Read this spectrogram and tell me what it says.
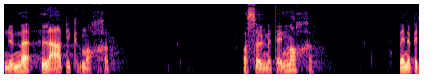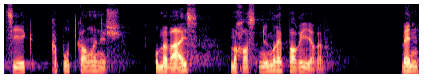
nicht mehr lebendig machen. Was soll man denn machen, wenn eine Beziehung kaputt gegangen ist und man weiß, man kann es nicht mehr reparieren? Wenn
